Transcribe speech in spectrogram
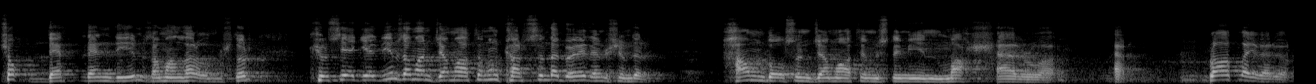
Çok dertlendiğim zamanlar olmuştur. Kürsüye geldiğim zaman cemaatimin karşısında böyle demişimdir. Hamdolsun cemaati müslimin mahşer var. Evet. Rahatlayıveriyorum.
